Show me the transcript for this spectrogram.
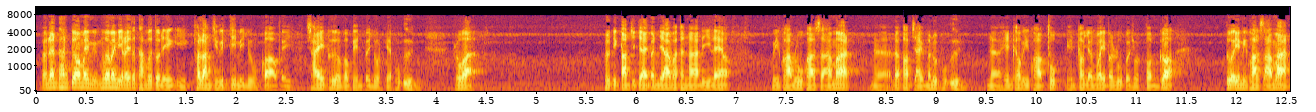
เพราะนั้นท่านก็ไม่มีเมื่อไม่มีอะไรต้องทำเพื่อตัวเองอีกพลังชีวิตที่มีอยู่ก็เอาไปใช้เพื่อบำเพ็ญประโยชน์แก่ผู้อื่น เพราะว่าพฤติกรรมจิตใจปัญญาพัฒนาดีแล้วมีความรู้ความสามารถแล้วเข้าใจมนุษย์ผู้อื่น เห็นเขามีความทุกข์ เห็นเขายังไม่บรรลุประโยชน์ตนก็ ตัวเองมีความสามารถ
